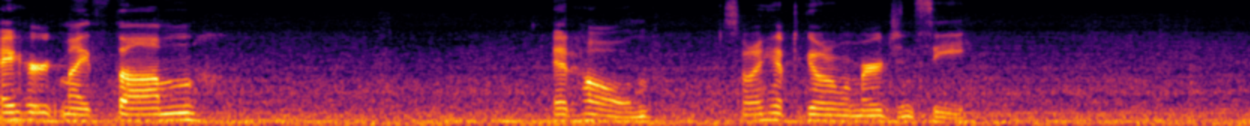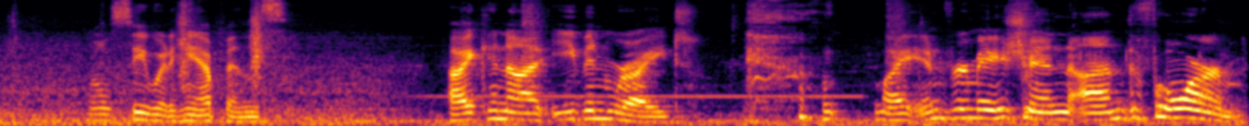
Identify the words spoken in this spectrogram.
I hurt my thumb at home, so I have to go to emergency. We'll see what happens. I cannot even write my information on the form.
